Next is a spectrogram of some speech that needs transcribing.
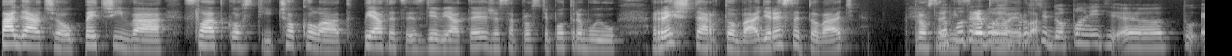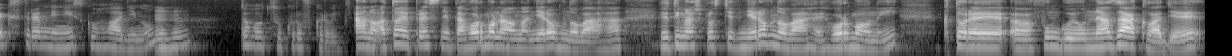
pagáčov, pečiva, sladkosti, čokolád, 5. cez 9. že sa proste potrebujú reštartovať, resetovať prostredníctvom no, potrebujú toho jedla. proste doplniť uh, tú extrémne nízku hladinu uh-huh. Toho cukru v krvi. Áno, a to je presne tá hormonálna nerovnováha, že ty máš proste v nerovnováhe hormóny, ktoré uh, fungujú na základe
